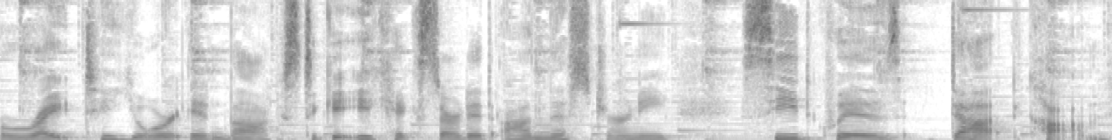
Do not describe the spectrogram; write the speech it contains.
right to your inbox to get you kickstarted on this journey. Seedquiz.com.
